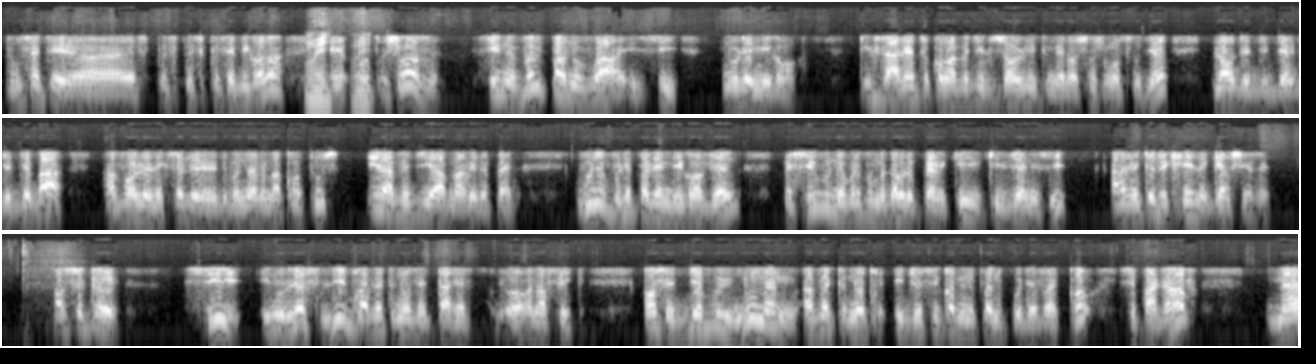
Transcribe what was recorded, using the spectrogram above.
pour, cette, euh, pour, ces migrants-là. Oui, Et oui. autre chose, s'ils ne veulent pas nous voir ici, nous les migrants, qu'ils arrêtent, comme avait dit Jean-Luc Mélenchon, je m'en souviens, lors de débats avant l'élection de, de Emmanuel Macron tous, il avait dit à Marie Le Pen, vous ne voulez pas les migrants viennent, mais si vous ne voulez pas Madame Le Pen qu'ils qu'ils viennent ici, arrêtez de créer les guerres chez eux. Parce que si ils nous laissent libres avec nos États rest- en Afrique, qu'on se débrouille nous-mêmes avec notre idiotie comme ils nous prennent pour des vrais cons, c'est pas grave, mais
